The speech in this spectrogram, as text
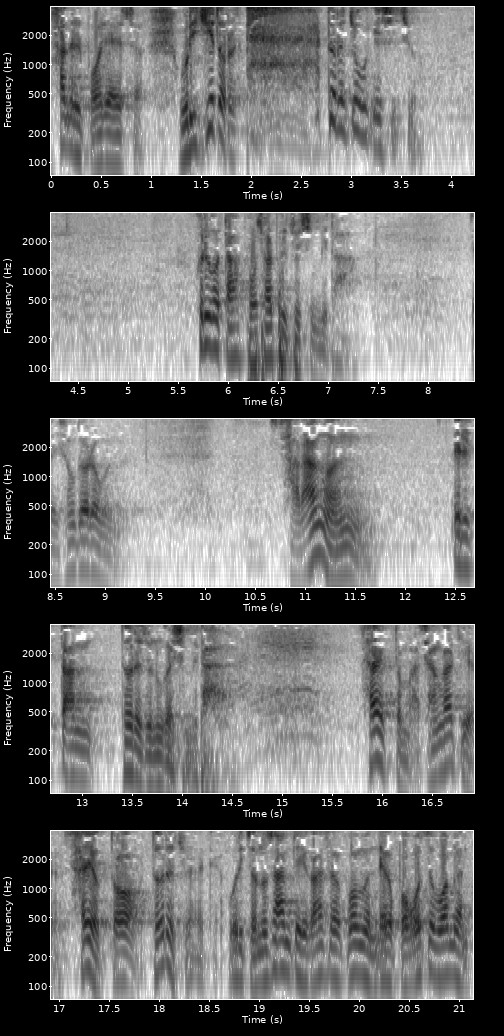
하늘 보좌에서 우리 기도를 다 들어주고 계시죠. 그리고 다 보살펴 주십니다. 자, 성도 여러분, 사랑은 일단 들어주는 것입니다. 사역도 마찬가지예요. 사역도 들어줘야 돼요. 우리 전도사님들이 가서 보면 내가 보고서 보면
